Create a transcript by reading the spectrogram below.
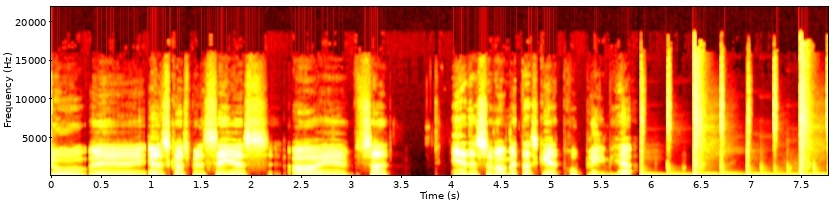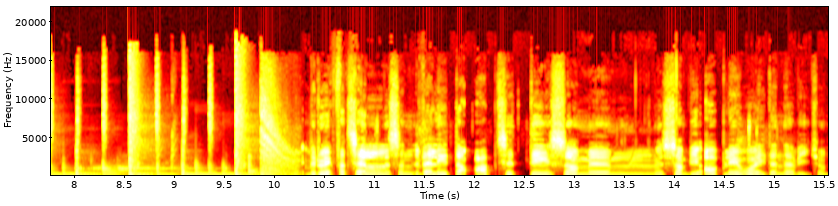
Du øh, elsker at spille CS, og øh, så er det som om, at der sker et problem her. Vil du ikke fortælle, sådan, hvad lidt der op til det, som, øh, som vi oplever i den her video?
